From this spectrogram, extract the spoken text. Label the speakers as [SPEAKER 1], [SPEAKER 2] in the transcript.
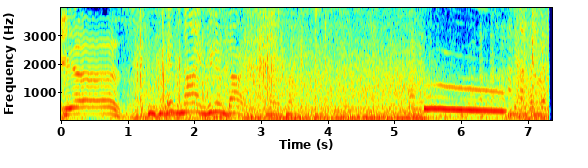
[SPEAKER 1] Yes!
[SPEAKER 2] It's nine. We didn't.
